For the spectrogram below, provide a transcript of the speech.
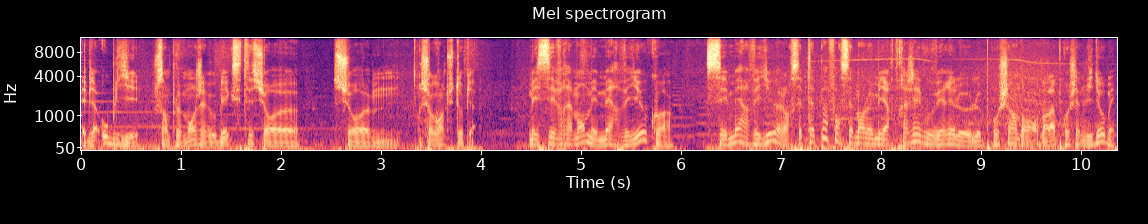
eh oublié, tout simplement, j'avais oublié que c'était sur, sur, sur Grand Utopia. Mais c'est vraiment mais merveilleux quoi c'est merveilleux. Alors c'est peut-être pas forcément le meilleur trajet, vous verrez le, prochain dans, la prochaine vidéo, mais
